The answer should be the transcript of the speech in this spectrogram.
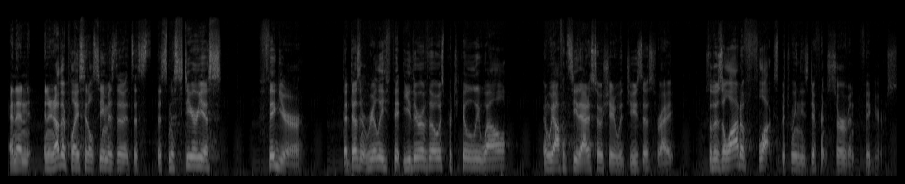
And then in another place, it'll seem as though it's this, this mysterious figure that doesn't really fit either of those particularly well. And we often see that associated with Jesus, right? So there's a lot of flux between these different servant figures.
